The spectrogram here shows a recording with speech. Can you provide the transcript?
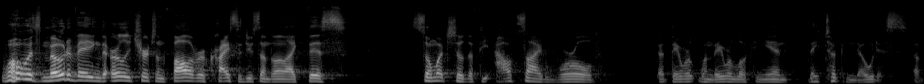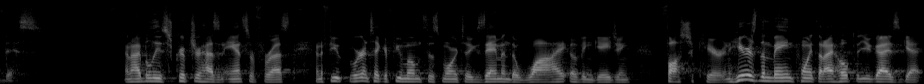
what was motivating the early church and the follower of Christ to do something like this? So much so that the outside world, that they were, when they were looking in, they took notice of this. And I believe Scripture has an answer for us. And few, we're going to take a few moments this morning to examine the why of engaging foster care. And here's the main point that I hope that you guys get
